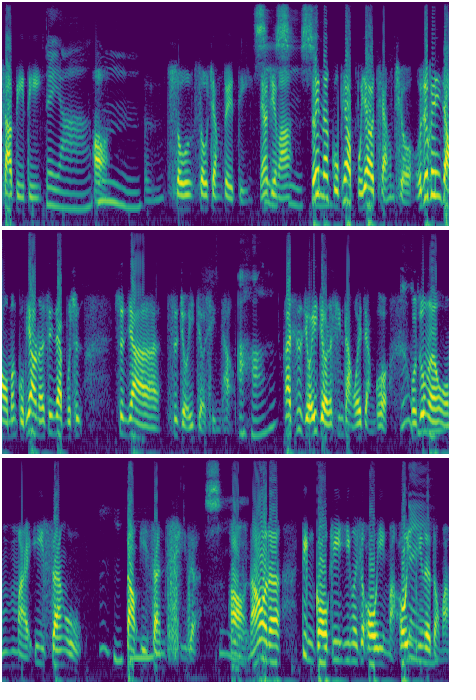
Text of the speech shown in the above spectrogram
杀低低，对呀，好嗯，嗯，收收相对低，是了解吗？所以呢，股票不要强求。我就跟你讲，我们股票呢，现在不是剩下四九一九新塘，啊哈，那四九一九的新塘我也讲过，嗯我说呢，嗯我们买一三五到一三七的，是。好，然后呢，定勾金因为是 all in 嘛，all in 对。听得懂吗？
